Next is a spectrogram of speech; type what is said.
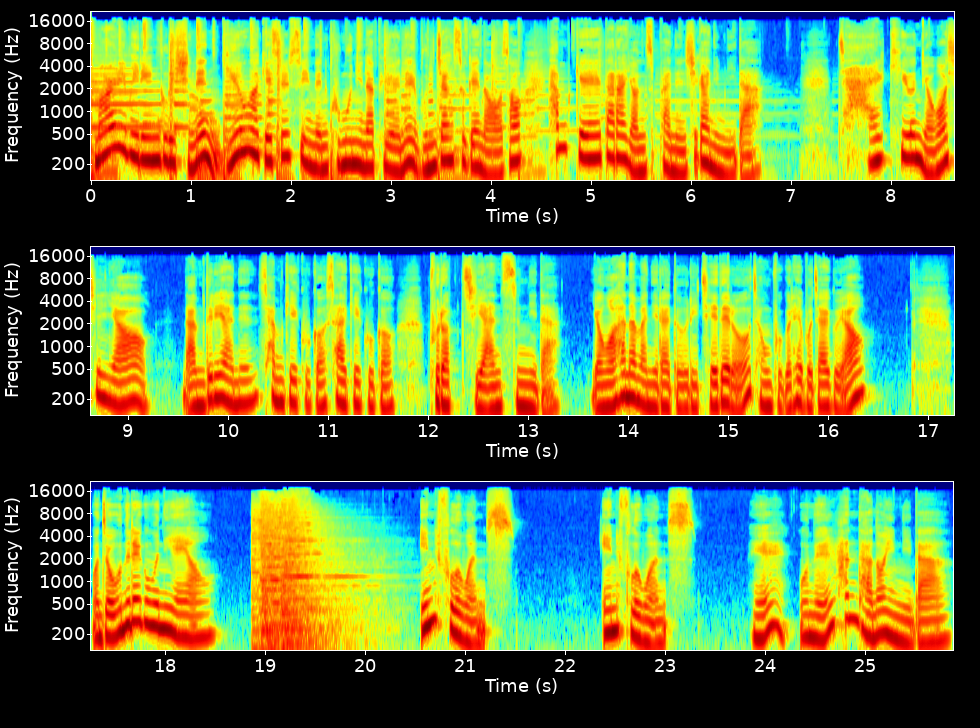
Smarty Weedy English는 유용하게 쓸 수 있는 구문이나 표현을 문장 속에 넣어서 함께 따라 연습하는 시간입니다. 잘 키운 영어 실력, 남들이 아는 3개 국어, 4개 국어 부럽지 않습니다. 영어 하나만이라도 우리 제대로 정복을 해보자고요. 먼저 오늘의 구문이에요. influence, influence. 예, 오늘 한 단어입니다.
